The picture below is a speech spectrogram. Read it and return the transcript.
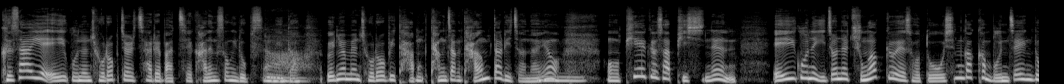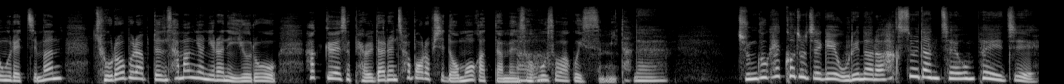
그 사이에 A군은 졸업 절차를 마칠 가능성이 높습니다. 아. 왜냐하면 졸업이 다음, 당장 다음 달이잖아요. 음. 어, 피해 교사 B 씨는 A군은 이전에 중학교에서도 심각한 문제 행동을 했지만 졸업을 앞둔 3학년이라는 이유로 학교에서 별다른 처벌 없이 넘어갔다면서 아. 호소하고 있습니다. 네. 중국 해커 조직이 우리나라 학술단체 홈페이지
